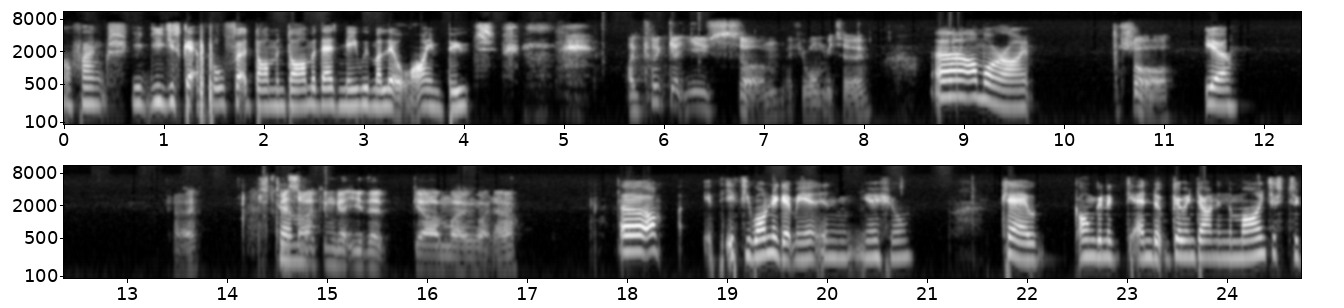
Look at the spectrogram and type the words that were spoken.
Oh, thanks. You, you just get a full set of diamond armor. There's me with my little iron boots. I could get you some, if you want me to. Uh, I'm alright. Sure. Yeah. Okay. Just, um, I can get you the gear I'm wearing right now. uh, um, if, if you want to get me in, yeah, sure. Okay, I'm gonna end up going down in the mine just to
